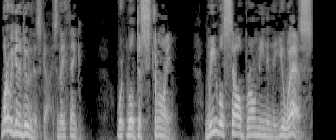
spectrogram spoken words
What are we going to do to this guy? So they think, we'll destroy him. We will sell bromine in the U.S.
